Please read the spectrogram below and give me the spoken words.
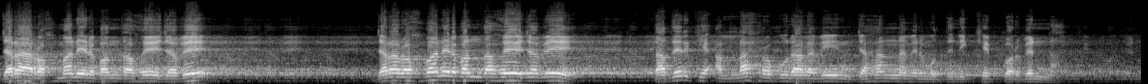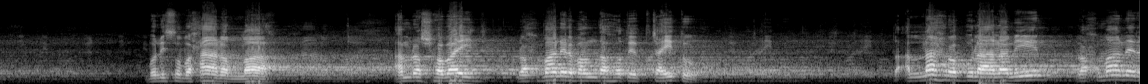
যারা রহমানের বান্দা হয়ে যাবে যারা রহমানের বান্দা হয়ে যাবে তাদেরকে আল্লাহ রব্বুল আলমিন জাহান নামের মধ্যে নিক্ষেপ করবেন না বলি সুবহান আল্লাহ আমরা সবাই রহমানের বান্দা হতে চাইতো আল্লাহ রব্বুল আলমিন রহমানের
